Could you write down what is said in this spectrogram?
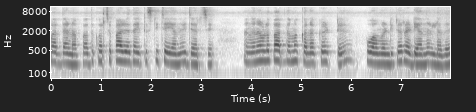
പർദ്ദയാണ്. അപ്പോൾ അത് കുറച്ച് പഴയതായിട്ട് സ്റ്റിച്ച് ചെയ്യാമെന്ന് വിചാരിച്ച്. അങ്ങനെ അവൾ പർദ്ദ മക്കനൊക്കെ ഇട്ട് പോകാൻ വേണ്ടിയിട്ട് റെഡിയാണെന്നുള്ളത്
